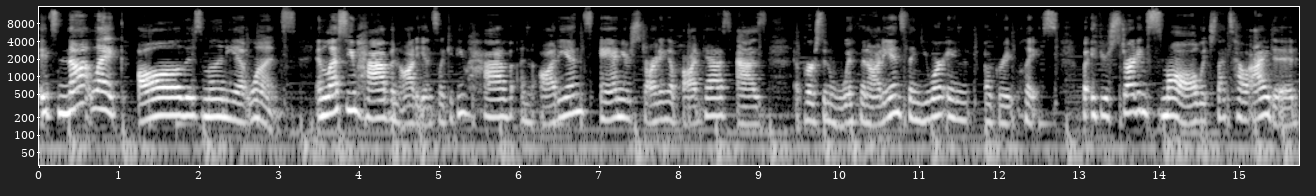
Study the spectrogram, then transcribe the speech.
it's not like all this money at once. Unless you have an audience. Like if you have an audience and you're starting a podcast as a person with an audience, then you are in a great place. But if you're starting small, which that's how I did,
